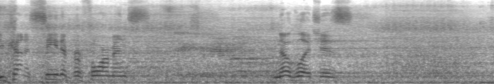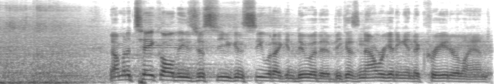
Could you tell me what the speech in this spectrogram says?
You kind of see the performance, no glitches. Now I'm going to take all these just so you can see what I can do with it because now we're getting into creator land.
